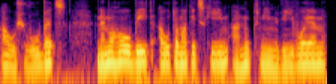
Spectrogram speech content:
A už vůbec nemohou být automatickým a nutným vývojem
